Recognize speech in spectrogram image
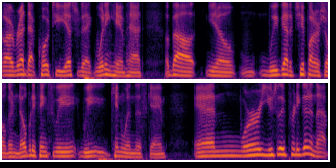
I read that quote to you yesterday that Whittingham had about you know we've got a chip on our shoulder. Nobody thinks we we can win this game, and we're usually pretty good in that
